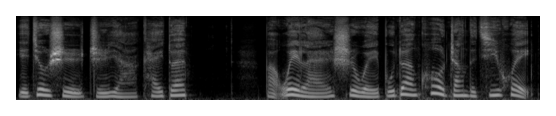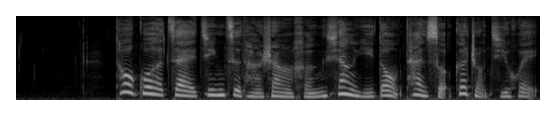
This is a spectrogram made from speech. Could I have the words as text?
也就是职涯开端，把未来视为不断扩张的机会，透过在金字塔上横向移动，探索各种机会，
